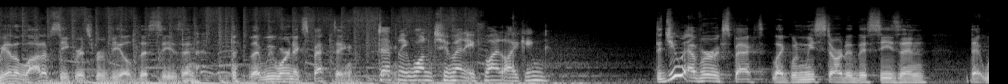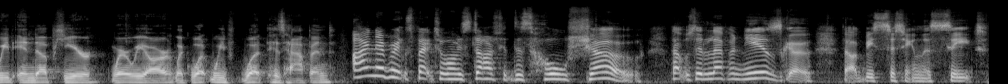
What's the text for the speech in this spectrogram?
We had a lot of secrets revealed this season that we weren't expecting. Definitely one too many for my liking. Did you ever expect, like when we started this season, that we'd end up here where we are? Like what we've what has happened? I never expected when we started this whole show, that was 11 years ago, that I'd be sitting in this seat.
